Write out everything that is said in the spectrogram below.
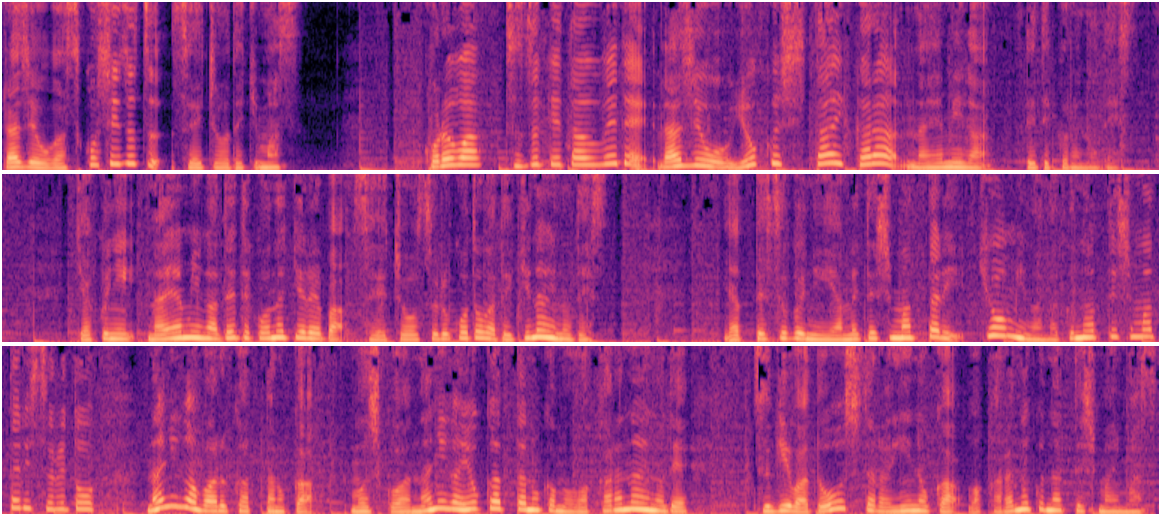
ラジオが少しずつ成長できます。これは続けた上でラジオを良くしたいから悩みが出てくるのです。逆に悩みが出てこなければ成長することができないのです。やってすぐにやめてしまったり興味がなくなってしまったりすると何が悪かったのかもしくは何が良かったのかもわからないので次はどうしたらいいのかわからなくなってしまいます。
